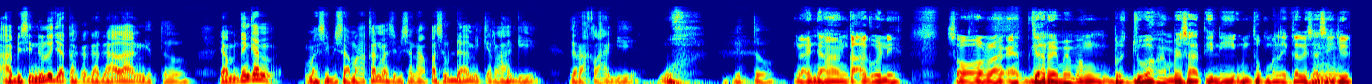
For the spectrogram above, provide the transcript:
habisin dulu jatah kegagalan gitu yang penting kan masih bisa makan masih bisa napas sudah mikir lagi gerak lagi Wah. gitu nggak nyangka gue nih seorang Edgar yang memang berjuang sampai saat ini untuk melegalisasi Hmm. juga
